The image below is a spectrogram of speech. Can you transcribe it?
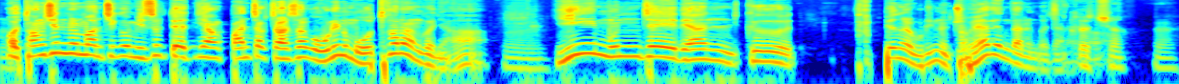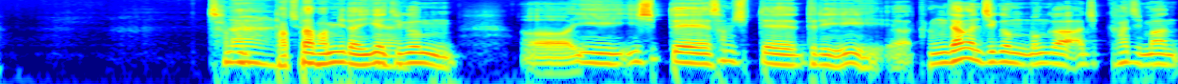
음. 어, 당신들만 지금 있을 때 그냥 반짝 잘 살고 우리는 뭐 어떡하라는 거냐. 음. 이 문제에 대한 그 답변을 우리는 줘야 된다는 거잖아요. 그렇죠. 예. 참 아유, 답답합니다. 이게 네. 지금 어, 이 20대, 30대들이 어, 당장은 지금 뭔가 아직 하지만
